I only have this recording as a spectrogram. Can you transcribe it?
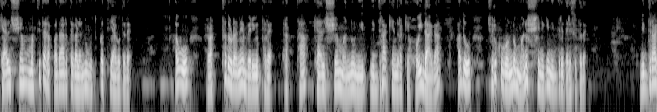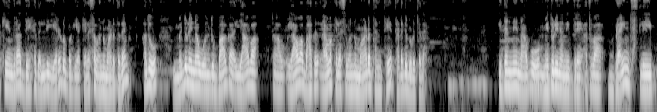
ಕ್ಯಾಲ್ಶಿಯಂ ಮತ್ತಿತರ ಪದಾರ್ಥಗಳನ್ನು ಉತ್ಪತ್ತಿಯಾಗುತ್ತದೆ. ಅವು ರಕ್ತದೊಡನೆ ಬೆರೆಯುತ್ತವೆ. ರಕ್ತ ಕ್ಯಾಲ್ಶಿಯಮ್ಮನ್ನು ನಿದ್ರಾ ಕೇಂದ್ರಕ್ಕೆ ಹೊಯ್ದಾಗ ಅದು ಚುರುಕುಗೊಂಡು ಮನುಷ್ಯನಿಗೆ ನಿದ್ರೆ ತರಿಸುತ್ತದೆ. ನಿದ್ರಾ ಕೇಂದ್ರ ದೇಹದಲ್ಲಿ ಎರಡು ಬಗೆಯ ಕೆಲಸವನ್ನು ಮಾಡುತ್ತದೆ. ಅದು ಮೆದುಳಿನ ಒಂದು ಭಾಗ ಯಾವ ಯಾವ ಭಾಗ, ಯಾವ ಕೆಲಸವನ್ನು ಮಾಡದಂತೆ ತಡೆದು ಬಿಡುತ್ತದೆ. ಇದನ್ನೇ ನಾವು ಮೆದುಳಿನ ನಿದ್ರೆ ಅಥವಾ ಬ್ರೈನ್ ಸ್ಲೀಪ್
